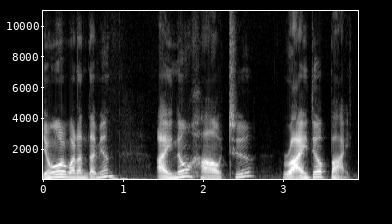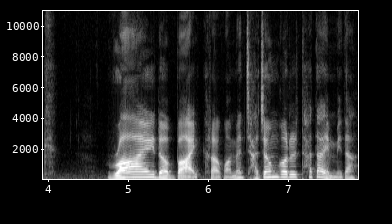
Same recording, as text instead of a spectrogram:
영어로 말한다면 I know how to ride a bike. ride a bike라고 하면 자전거를 타다입니다.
